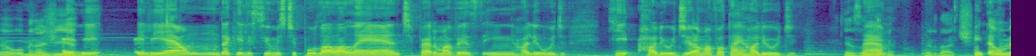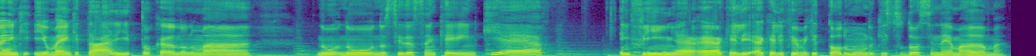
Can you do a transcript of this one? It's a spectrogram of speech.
é, homenageia. Ele ele é um daqueles filmes tipo La La Land, tipo Era Uma Vez em Hollywood, que Hollywood ama votar em Hollywood. Exatamente, né? verdade. Então o Mank, e o Mank tá aí tocando numa, no, no, no Kane, que é, enfim, é, é, aquele, é aquele filme que todo mundo que estudou cinema ama.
